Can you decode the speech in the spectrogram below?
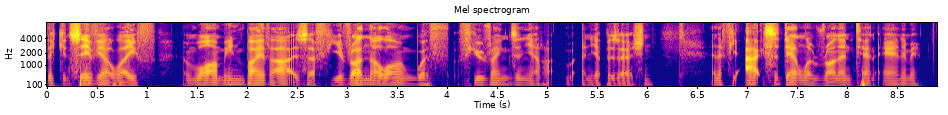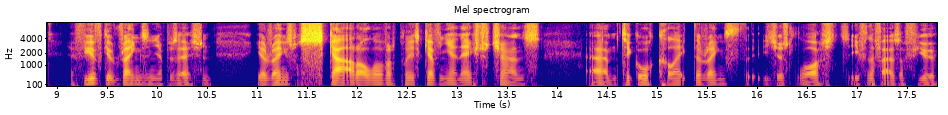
they can save your life and what I mean by that is if you run along with a few rings in your in your possession, and if you accidentally run into an enemy, if you've got rings in your possession, your rings will scatter all over the place, giving you an extra chance um, to go collect the rings that you just lost, even if it is a few.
